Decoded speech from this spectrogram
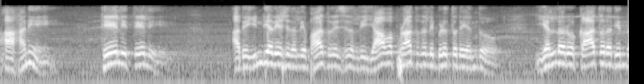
ಆ ಹನಿ ತೇಲಿ ತೇಲಿ ಅದು ಇಂಡಿಯಾ ದೇಶದಲ್ಲಿ, ಭಾರತ ದೇಶದಲ್ಲಿ ಯಾವ ಪ್ರಾಂತದಲ್ಲಿ ಬೀಳುತ್ತದೆ ಎಂದು ಎಲ್ಲರೂ ಕಾತುರದಿಂದ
